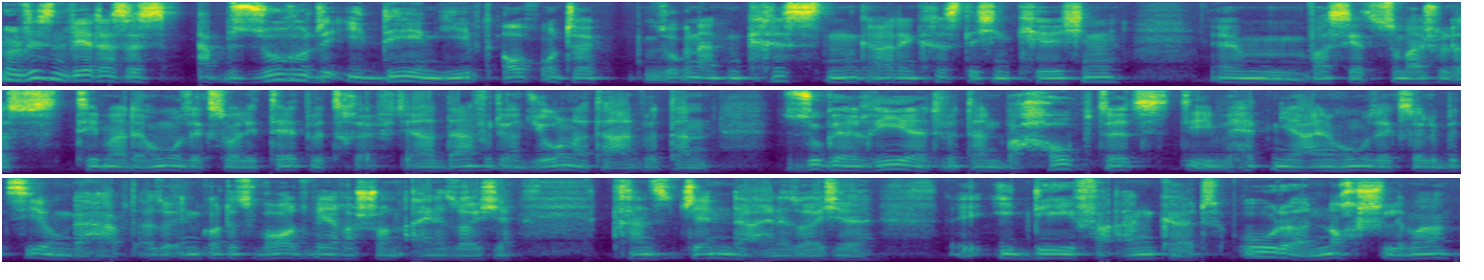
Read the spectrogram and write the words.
Nun wissen wir, dass es absurde Ideen gibt, auch unter sogenannten Christen, gerade in christlichen Kirchen, ähm, was jetzt zum Beispiel das Thema der Homosexualität betrifft. Ja, David und Jonathan wird dann suggeriert, wird dann behauptet, die hätten ja eine homosexuelle Beziehung gehabt. Also in Gottes Wort wäre schon eine solche Transgender, eine solche äh, Idee verankert. Oder noch schlimmer,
